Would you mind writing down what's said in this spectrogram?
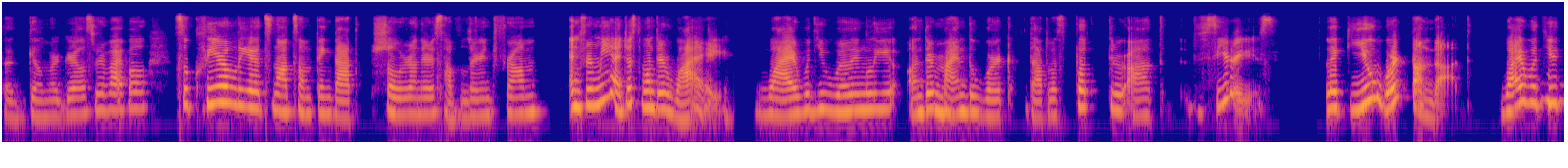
the Gilmore Girls revival. So clearly, it's not something that showrunners have learned from. And for me, I just wonder why. Why would you willingly undermine the work that was put throughout the series? Like you worked on that. Why would you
